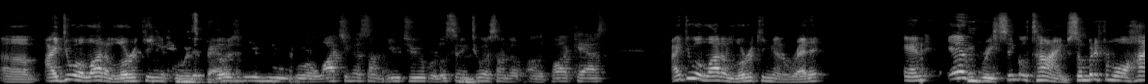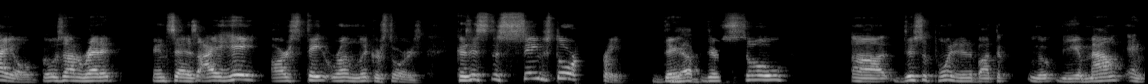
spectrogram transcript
Um, I do a lot of lurking. It was if bad. those of you who, who are watching us on YouTube or listening Hmm. to us on the on the podcast, I do a lot of lurking on Reddit. And every single time somebody from Ohio goes on Reddit and says, I hate our state run liquor stores, because it's the same story. They're, Yep. they're so uh, disappointed about the, the, the amount and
